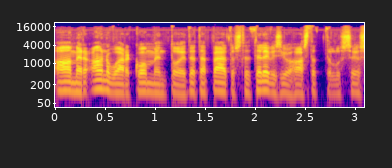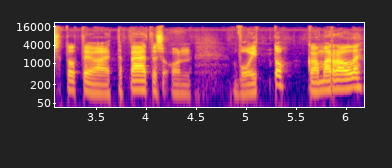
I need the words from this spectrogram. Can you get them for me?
Aamer Anwar kommentoi tätä päätöstä televisiohaastattelussa, jossa toteaa, että päätös on voitto Kamaralle,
